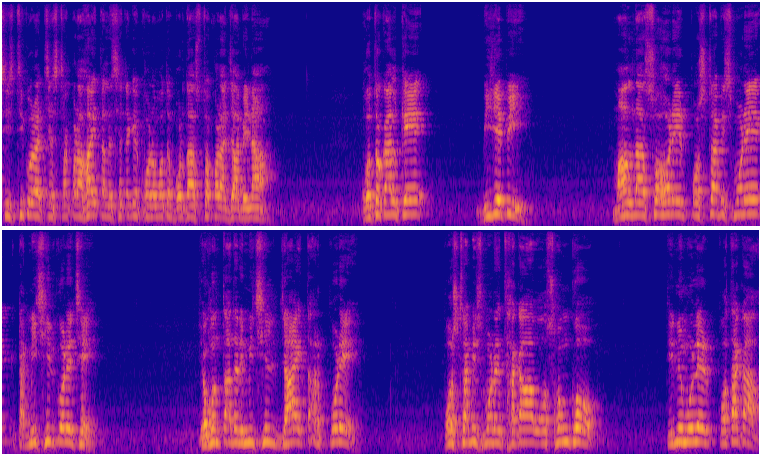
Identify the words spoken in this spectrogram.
সৃষ্টি করার চেষ্টা করা হয়, তাহলে সেটাকে কোনো মতো বরদাস্ত করা যাবে না। গতকালকে বিজেপি মালদা শহরের পোস্ট অফিস মোড়ে একটা মিছিল করেছে। যখন তাদের মিছিল যায়, তারপরে পোস্ট মোড়ে থাকা অসংখ্য তৃণমূলের পতাকা,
